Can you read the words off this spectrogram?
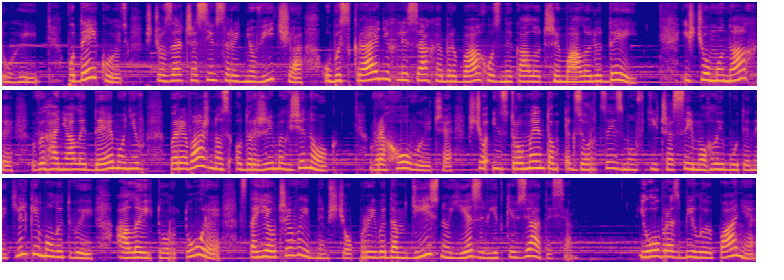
туги. Подейкують, що за часів середньовіччя у безкрайніх лісах Ебербаху зникало чимало людей. І що монахи виганяли демонів переважно з одержимих жінок, враховуючи, що інструментом екзорцизму в ті часи могли бути не тільки молитви, але й тортури, стає очевидним, що привидам дійсно є звідки взятися. І образ білої пані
